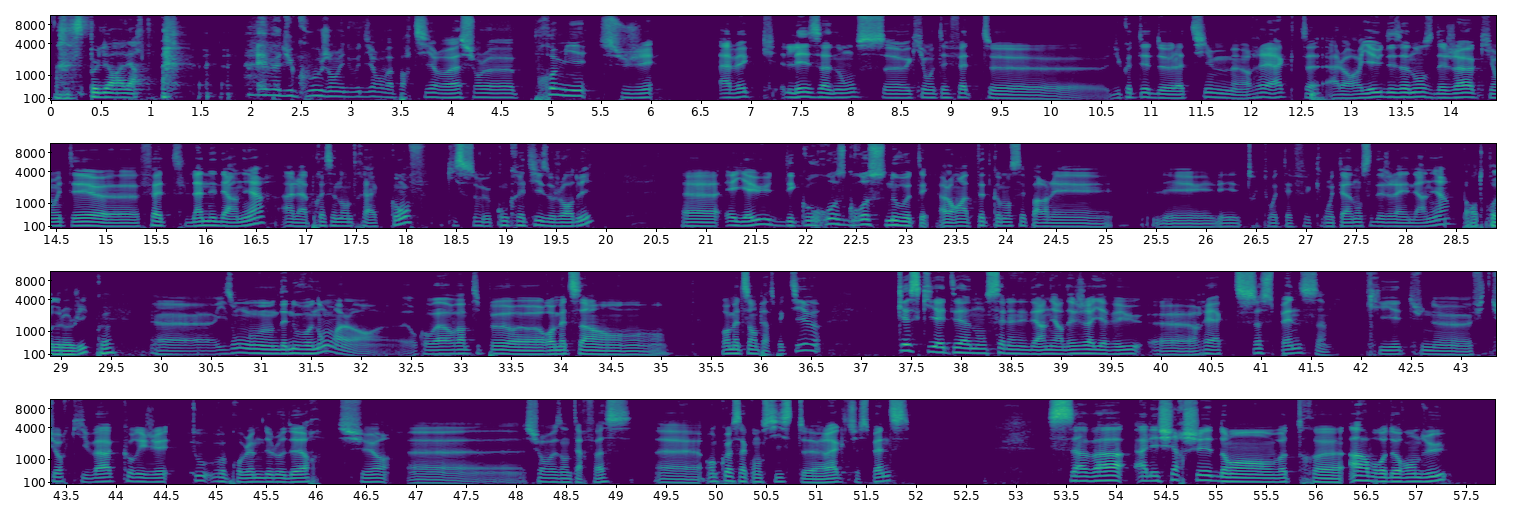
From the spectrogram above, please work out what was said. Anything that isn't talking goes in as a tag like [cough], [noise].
[laughs] Spoiler alerte. Et bah, du coup, j'ai envie de vous dire, on va partir euh, sur le premier sujet avec les annonces euh, qui ont été faites euh, du côté de la team React. Alors, il y a eu des annonces déjà qui ont été faites l'année dernière à la précédente React Conf qui se concrétisent aujourd'hui. Et il y a eu des grosses, grosses nouveautés. Alors, on va peut-être commencer par les, les, trucs qui ont, été qui ont été annoncés déjà l'année dernière. Par ordre chronologique quoi. Euh, ils ont des nouveaux noms, alors euh, donc on va, un petit peu euh, remettre ça en perspective. Qu'est-ce qui a été annoncé l'année dernière? Déjà, il y avait eu React Suspense, qui est une feature qui va corriger tous vos problèmes de loader sur sur vos interfaces. En quoi ça consiste React Suspense? Ça va aller chercher dans votre arbre de rendu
